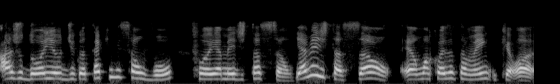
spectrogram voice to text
ajudou, e eu digo até que me salvou, foi a meditação. E a meditação é uma coisa também que, ó,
